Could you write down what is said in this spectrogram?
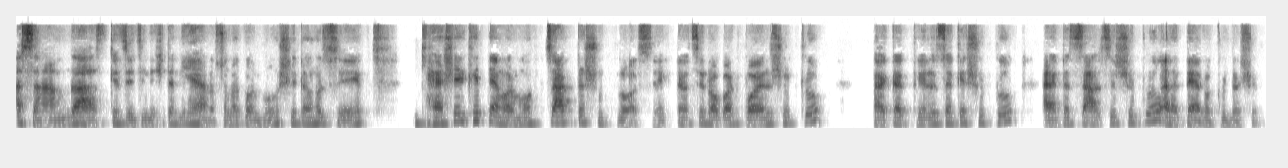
আচ্ছা আমরা আজকে যে জিনিসটা নিয়ে আলোচনা করব সেটা হচ্ছে গ্যাসের ক্ষেত্রে আমার মোট চারটা সূত্র আছে। একটা হচ্ছে রবার্ট বয়েল সূত্র, আর একটা কেরোজাকের সূত্র, আর একটা চার্লসের সূত্র, আর একটা অ্যাভোগাড্রোর সূত্র।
